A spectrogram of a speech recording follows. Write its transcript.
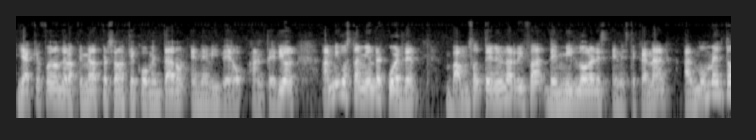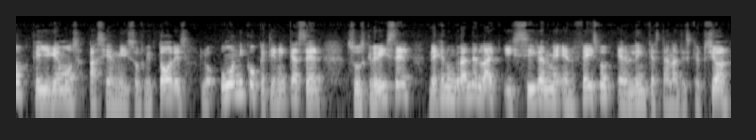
ya que fueron de las primeras personas que comentaron en el video anterior. Amigos, también recuerden, vamos a tener una rifa de mil dólares en este canal al momento que lleguemos a 100 mil suscriptores. Lo único que tienen que hacer, suscribirse, dejen un grande like y síganme en Facebook, el link está en la descripción.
